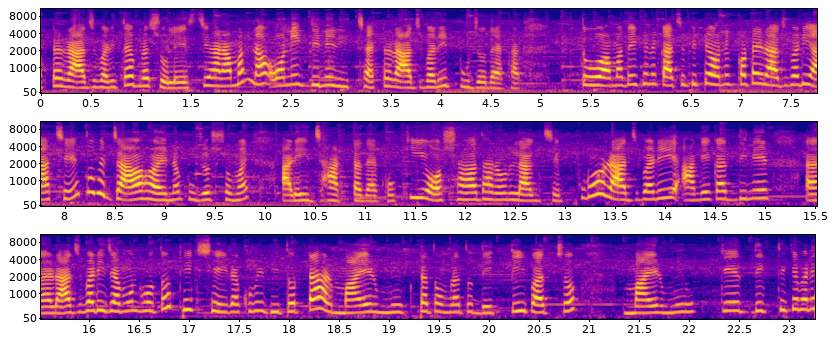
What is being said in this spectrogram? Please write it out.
একটা রাজবাড়িতে আমরা চলে এসেছি। আর আমার না অনেক দিনের ইচ্ছা একটা রাজবাড়ির পুজো দেখার। তো আমাদের এখানে কাছে পিঠে অনেক কটাই রাজবাড়ি আছে, তবে যাওয়া হয় না পুজোর সময়। আর এই ঝাড়টা দেখো, কি অসাধারণ লাগছে। পুরো রাজবাড়ি, আগেকার দিনের রাজবাড়ি যেমন হতো, ঠিক সেই রকমই ভিতরটা। আর মায়ের মুখটা তোমরা তো দেখতেই পাচ্ছ, মায়ের মুখের দিক থেকে মানে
